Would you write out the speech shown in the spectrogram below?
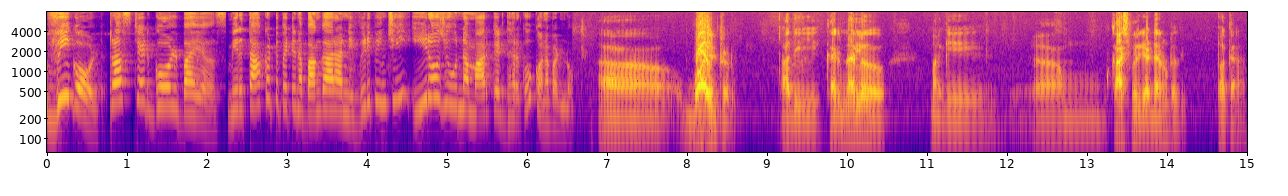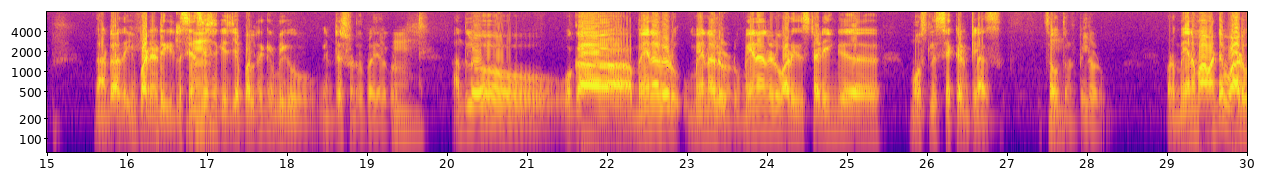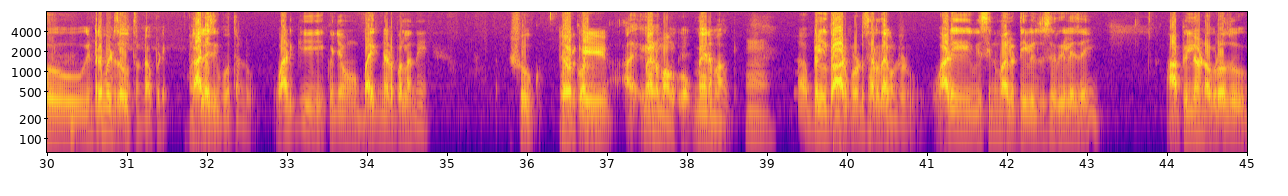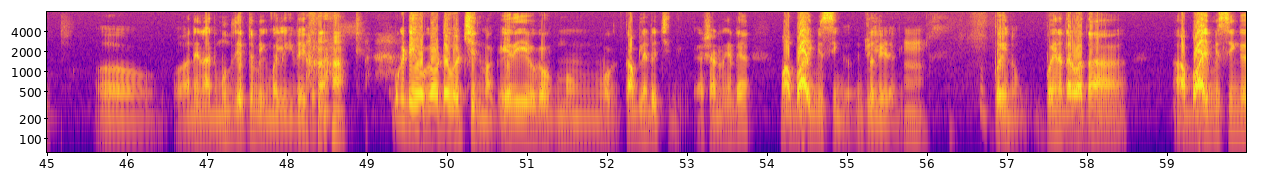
We gold trusted gold buyers. మీరు తాకట్టు పెట్టిన బంగారాన్ని విడిపించి ఈ రోజు ఉన్న మార్కెట్ ధరకు కొనబడును. బాయ్ ఉంటాడు. అది కరీంనగర్లో మనకి కాశ్మీర్ గడ్డ అని ఉంటుంది పక్కన. దాంట్లో అది ఇంపార్టెంట్ ఇట్లా సెన్సేషన్ కేసు చెప్పాలంటే మీకు ఇంట్రెస్ట్ ఉంటుంది ప్రజలకు అందులో ఒక మేనలుడు మేనలుడు మేనలుడు వాడి స్టడింగ్ మోస్ట్లీ సెకండ్ క్లాస్ చదువుతుండు పిల్లోడు. వాడు మేనమామ అంటే వాడు ఇంటర్మీడియట్ చదువుతుండు అప్పుడే కాలేజీకి పోతుండు. వాడికి కొంచెం బైక్ నడపాలని షోకు మేనమామకి? పిల్లలతో ఆడుకుంటాడు సరదాగా ఉంటాడు. వాడి ఈ సినిమాలు టీవీలు చూసి రిలీజ్ అయ్యి ఆ పిల్లోడిని ఒకరోజు నేను అది ముందు చెప్తే మీకు మళ్ళీ ఇదైతుంది. ఒకటి ఒకటి వచ్చింది మాకు. ఏది ఒక ఒక కంప్లైంట్ వచ్చింది. సడన్గా అంటే మా బాయ్ మిస్సింగ్ ఇంట్లో లేడని. పోయినాం. పోయిన తర్వాత ఆ బాయ్ మిస్సింగ్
